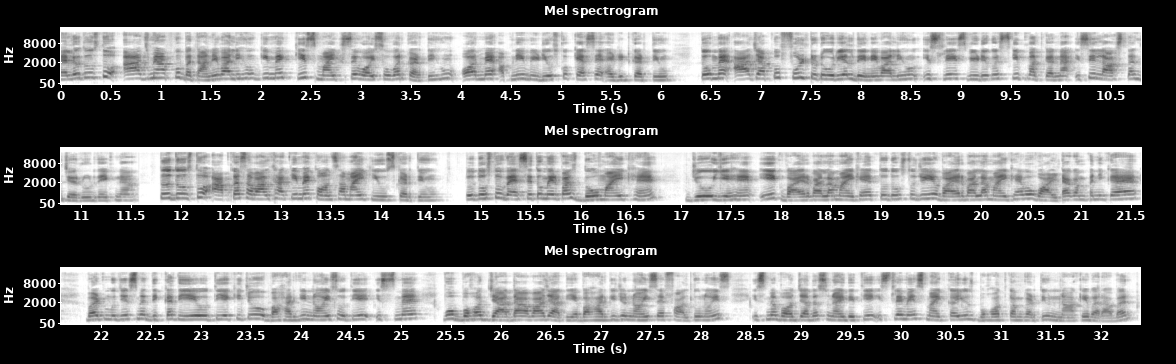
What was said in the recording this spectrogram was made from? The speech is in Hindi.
हेलो दोस्तों, आज मैं आपको बताने वाली हूँ कि मैं किस माइक से वॉइस ओवर करती हूँ और मैं अपनी वीडियोस को कैसे एडिट करती हूँ। तो मैं आज आपको फुल ट्यूटोरियल देने वाली हूँ, इसलिए इस वीडियो को स्किप मत करना, इसे लास्ट तक ज़रूर देखना। तो दोस्तों, आपका सवाल था कि मैं कौन सा माइक यूज़ करती हूँ। तो दोस्तों, वैसे तो मेरे पास दो माइक हैं जो ये है, एक वायर वाला माइक है। तो दोस्तों, जो ये वायर वाला माइक है, वो वाल्टा कंपनी का है। बट मुझे इसमें दिक्कत ये होती है कि जो बाहर की नॉइस होती है, इसमें वो बहुत ज़्यादा आवाज़ आती है। बाहर की जो नॉइस है, फालतू नॉइस इसमें बहुत ज़्यादा सुनाई देती है। इसलिए मैं इस माइक का यूज़ बहुत कम करती हूँ, ना के बराबर।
